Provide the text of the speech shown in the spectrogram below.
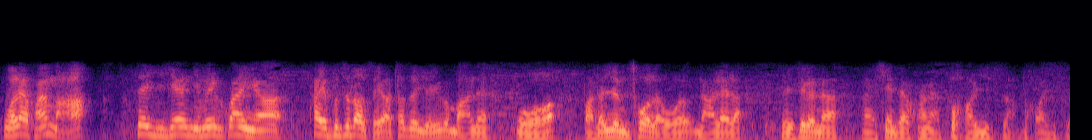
我来还马。在以前你们一个官员啊，他也不知道谁啊，他说有一个马呢，我把他认错了，我拿来了，所以这个呢，呃，现在还来，不好意思啊，不好意思。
